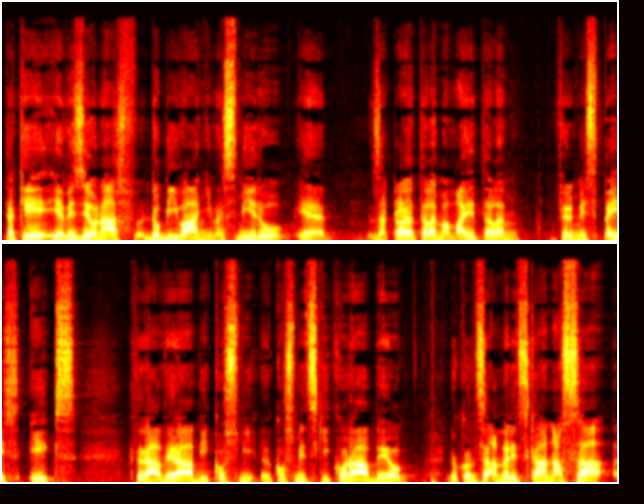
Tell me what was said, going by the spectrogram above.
Taky je vizionář v dobývání vesmíru, je zakladatelem a majitelem firmy SpaceX, která vyrábí kosmi, kosmický koráby. Jo. Dokonce americká NASA e,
